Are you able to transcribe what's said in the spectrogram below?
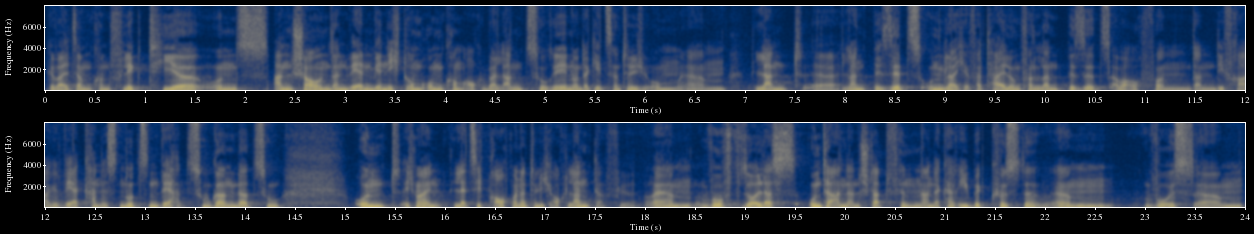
gewaltsamen Konflikt hier uns anschauen, dann werden wir nicht drum rumkommen, auch über Land zu reden. Und da geht es natürlich um ähm, Land, äh, Landbesitz, ungleiche Verteilung von Landbesitz, aber auch von dann die Frage, wer kann es nutzen, wer hat Zugang dazu. Und ich meine, letztlich braucht man natürlich auch Land dafür. Ähm, wo soll das unter anderem stattfinden? An der Karibikküste, ähm, wo es ähm,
